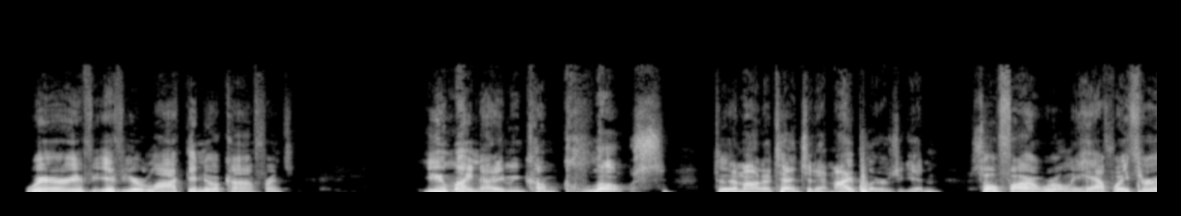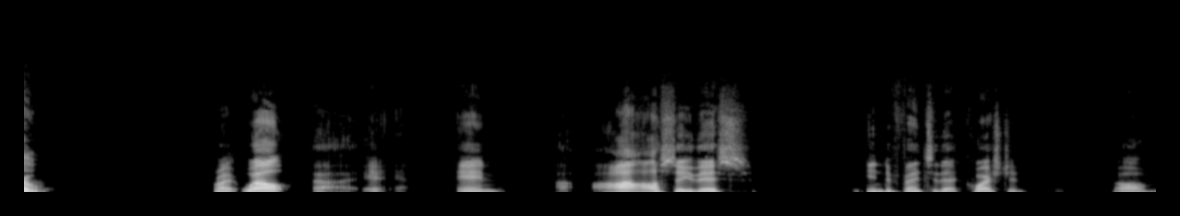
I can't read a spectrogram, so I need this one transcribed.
where if, if you're locked into a conference, you might not even come close to the amount of attention that my players are getting. So far, we're only halfway through. Right. Well, uh, and I'll, I'll say this in defense of that question. Um,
